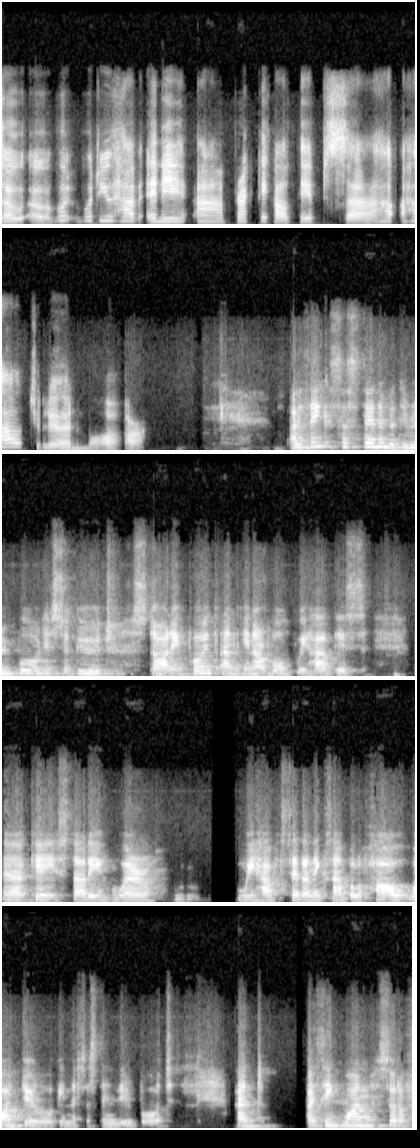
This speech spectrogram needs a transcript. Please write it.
so, uh, would, would you have any uh, practical tips uh, how, to learn more? I think sustainability report is a good starting point, and in our book we have this uh, case study where we have set an example of how what do you look in a sustainability report, and I think one sort of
